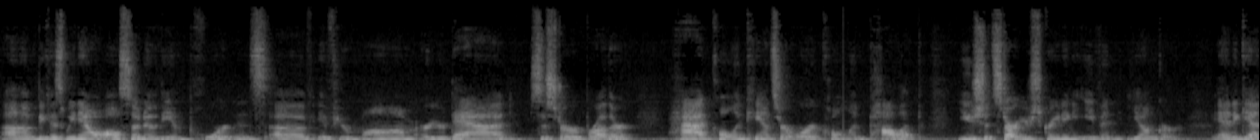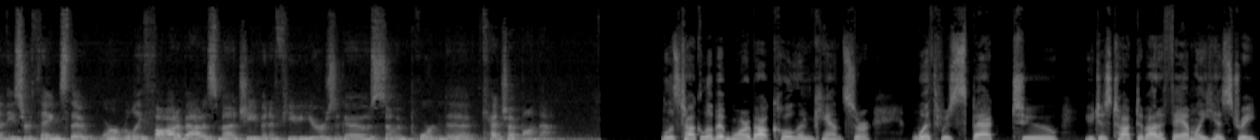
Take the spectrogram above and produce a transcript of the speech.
Um, because we now also know the importance of if your mom or your dad, sister, or brother had colon cancer or a colon polyp, you should start your screening even younger. And again, these are things that weren't really thought about as much even a few years ago, so important to catch up on that. Let's talk a little bit more about colon cancer with respect to you just talked about a family history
